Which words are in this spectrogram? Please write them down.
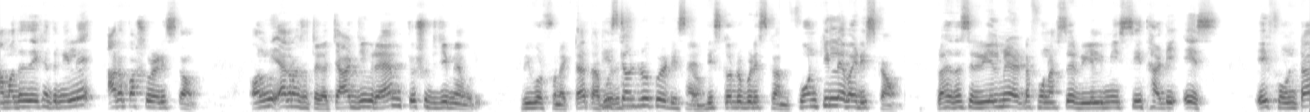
আমাদের এখান থেকে নিলে আরও পাঁচশো টাকা ডিসকাউন্ট অনলি এগারো হাজার টাকা চার জিবি র্যাম চৌষট্টি জিবি মেমোরি ভিভোর ফোন একটা তারপর ডিসকাউন্টের উপরে হ্যাঁ ডিসকাউন্ট ডিসকাউন্টের উপর ডিসকাউন্ট ফোন কিনলে বাই ডিসকাউন্ট প্লাস হচ্ছে রিয়েলমির একটা ফোন আছে রিয়েলমি সি থার্টি এস এই ফোনটা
